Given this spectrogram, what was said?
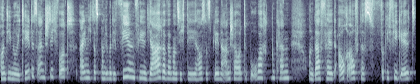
Kontinuität ist ein Stichwort, eigentlich, dass man über die vielen, vielen Jahre, wenn man sich die Haushaltspläne anschaut, beobachten kann. Und da fällt auch auf, dass wirklich viel Geld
